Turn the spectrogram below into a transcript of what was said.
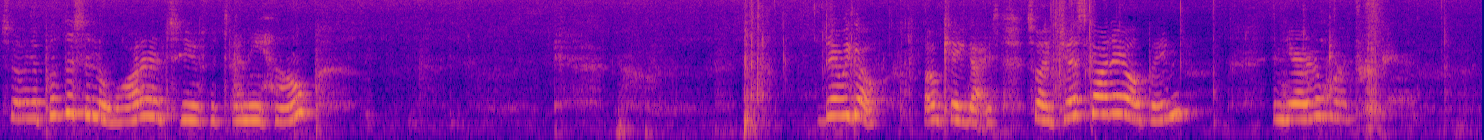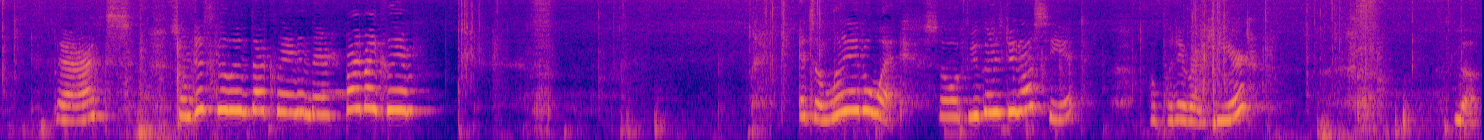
So I'm going to put this in the water and see if it's any help. There we go. Okay, guys. So I just got it open. And here are the bags. So I'm just to leave that clam in there. Bye-bye, clam. It's a little wet. So if you guys do not see it, I'll put it right here. Look.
